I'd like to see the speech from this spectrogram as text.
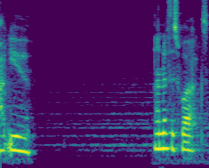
without you, none of this works.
